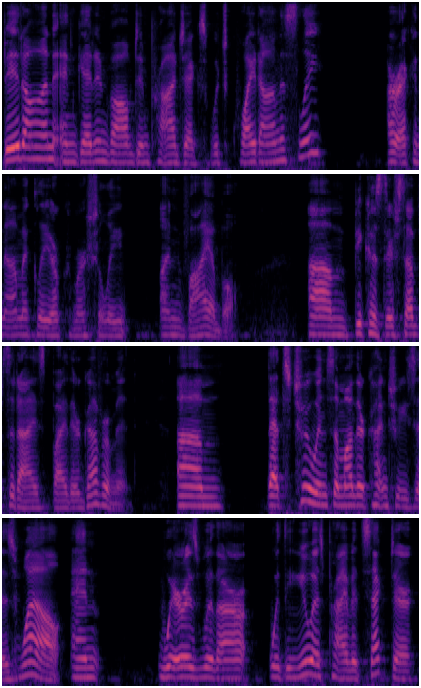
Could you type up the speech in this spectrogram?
bid on and get involved in projects which, quite honestly, are economically or commercially unviable um, because they're subsidized by their government. Um, that's true in some other countries as well. And whereas with our with the U.S. private sector,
